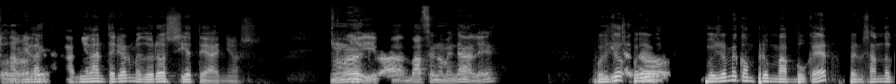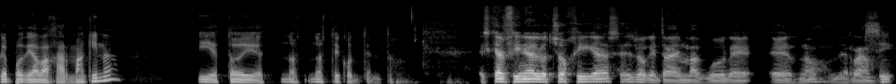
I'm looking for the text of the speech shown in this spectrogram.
a, mí el, anterior me duró siete años. No, no, y va, fenomenal, ¿eh? Pues yo, pues, pues yo, me compré un MacBook Air pensando que podía bajar máquina y estoy, no, estoy contento. Es que al final 8 gigas es lo que trae el MacBook Air, ¿no? De RAM. Sí.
